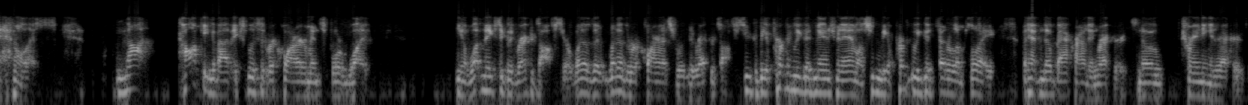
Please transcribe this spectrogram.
analysts, not talking about explicit requirements for what you know, what makes a good records officer? What are the what are the requirements for a good records officer? You could be a perfectly good management analyst. You can be a perfectly good federal employee, but have no background in records, no training in records.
